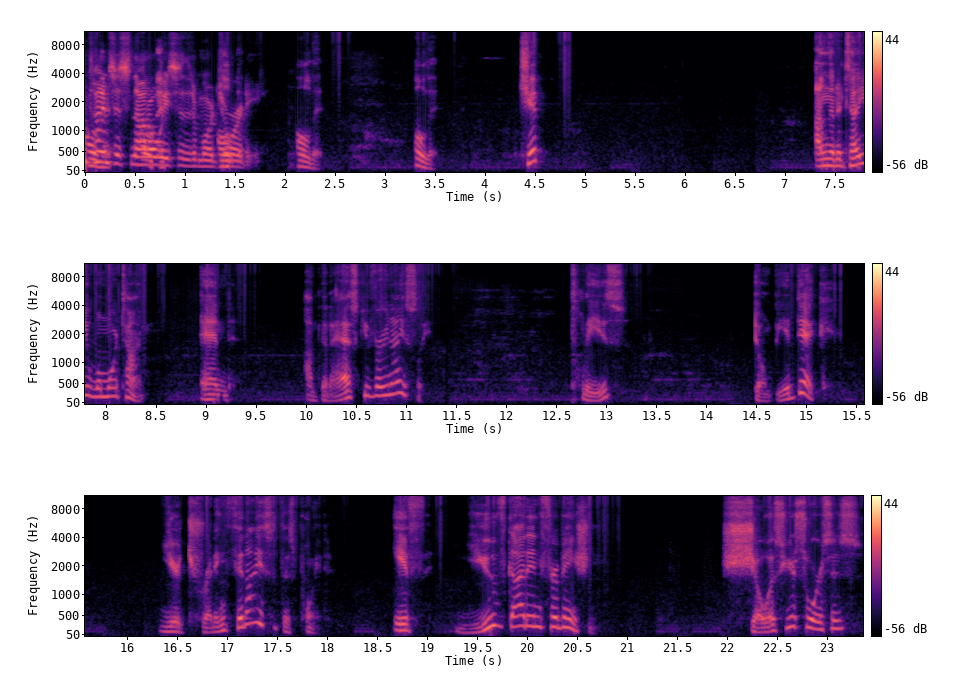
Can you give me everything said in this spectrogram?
hold sometimes it, it's not hold it, always the majority. Hold it. Hold it. Chip, I'm going to tell you one more time, and I'm going to ask you very nicely. Please don't be a dick. You're treading thin ice at this point. If you've got information, show us your sources.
